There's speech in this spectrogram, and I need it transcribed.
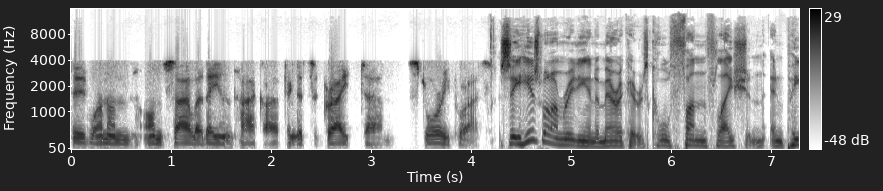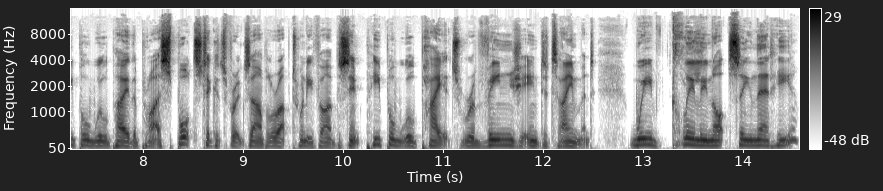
third one on on sale at Eden Park. I think it's a great um, story for us. See, here's what I'm reading in America. It's called funflation, and people will pay the price. Sports tickets, for example, are up 25%. People will pay. It's revenge entertainment. We've clearly not seen that here.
